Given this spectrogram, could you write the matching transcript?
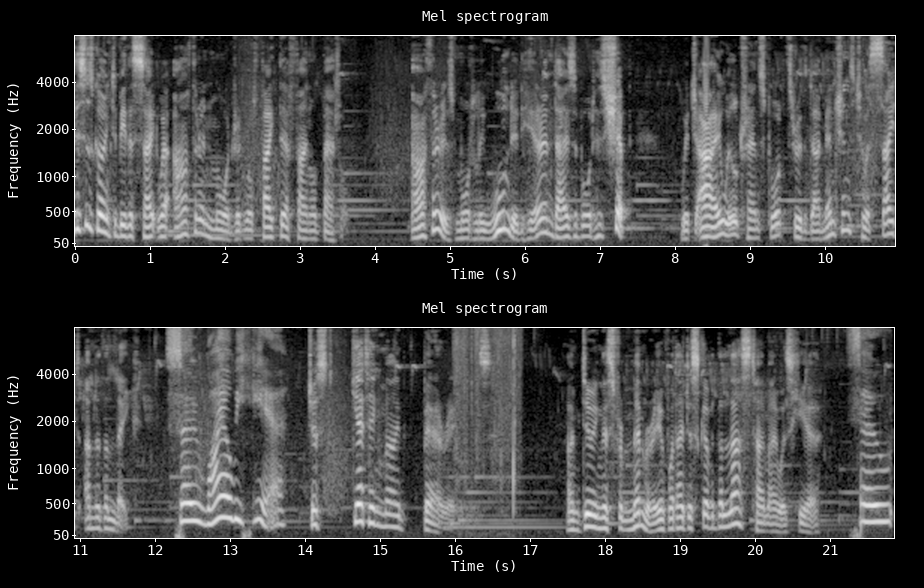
This is going to be the site where Arthur and Mordred will fight their final battle. Arthur is mortally wounded here and dies aboard his ship, which I will transport through the dimensions to a site under the lake. So why are we here? Just getting my bearings. I'm doing this from memory of what I discovered the last time I was here. So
